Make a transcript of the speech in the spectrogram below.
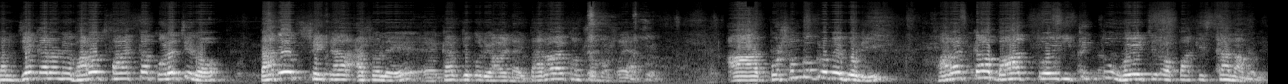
মানে যে কারণে ভারত ফারাক্কা করেছিল, তাদের সেটা আসলে কার্যকরী হয় নাই, তারাও এখন সমস্যায় আছে। আর প্রসঙ্গক্রমে বলি, ফারাক্কা বাঁধ তৈরি কিন্তু হয়েছিল পাকিস্তান আমলে।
